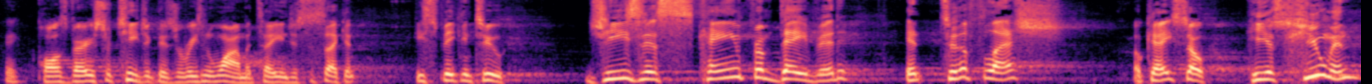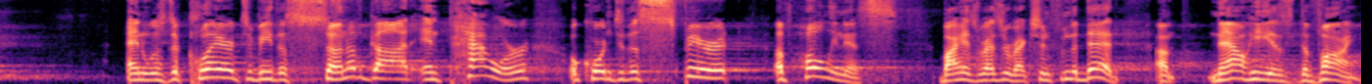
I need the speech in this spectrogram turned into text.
Okay, Paul's very strategic. There's a reason why. I'm going to tell you in just a second. He's speaking to Jesus came from David into the flesh. Okay, so he is human and was declared to be the Son of God in power according to the Spirit of holiness by his resurrection from the dead. Um, now he is divine.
